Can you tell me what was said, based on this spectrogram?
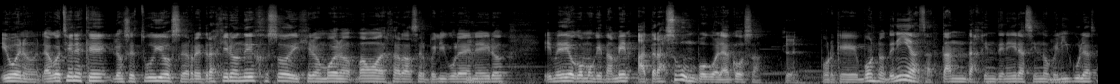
Y bueno, la cuestión es que los estudios se retrajeron de eso, dijeron, bueno, vamos a dejar de hacer películas Mm. de negros. Y medio como que también atrasó un poco la cosa. Sí. Porque vos no tenías a tanta gente negra haciendo películas.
